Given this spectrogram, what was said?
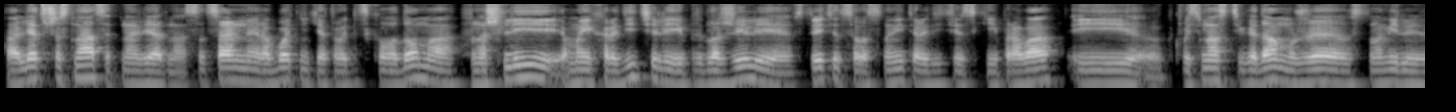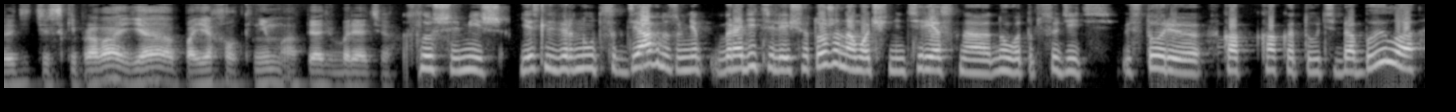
а, лет в 16, наверное, социальные работники этого детского дома нашли моих родителей и предложили встретиться, восстановить родительские права. И к 18 годам уже восстановили родительские права, и я поехал к ним опять в Бурятию. Слушай, Миш, если вернуться к диагнозу, мне родители еще тоже нам очень интересно, ну вот обсудить историю, как, как это у тебя было.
